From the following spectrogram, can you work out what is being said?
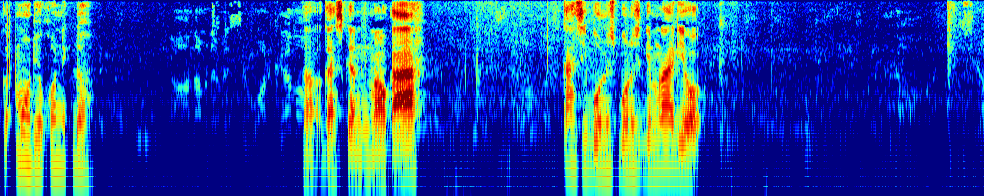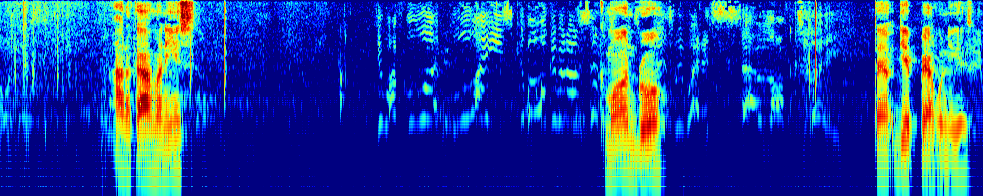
Gak mau dia connect dah. Nah, gaskan, mau kah? Kasih bonus-bonus game lagi, yuk. Adakah manis? Come on, bro. Tengok JP aku nih, guys.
